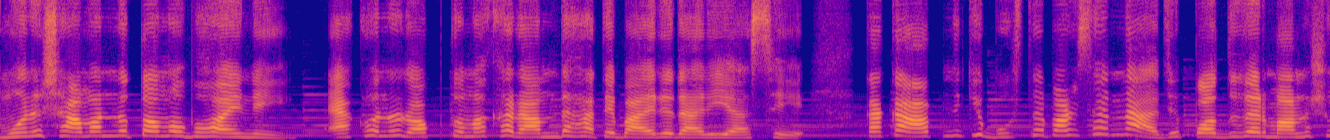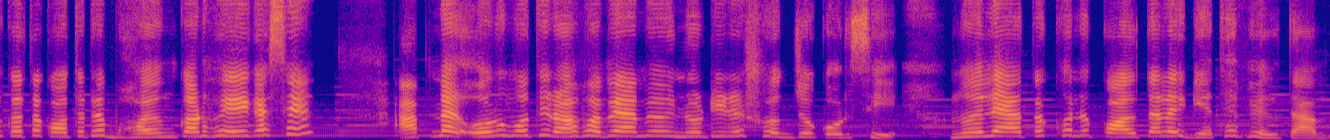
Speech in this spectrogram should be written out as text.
মনে সামান্যতম ভয় নেই। এখনও রক্তমাখা রামদা হাতে বাইরে দাঁড়িয়ে আছে। কাকা, আপনি কি বুঝতে পারছেন না যে পদ্মদার মানসিকতা কতটা ভয়ঙ্কর হয়ে গেছে? আপনার অনুমতির অভাবে আমি ওই নটিরে সহ্য করছি। নইলে এতক্ষণে কলতলায় গেথে ফেলতাম।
